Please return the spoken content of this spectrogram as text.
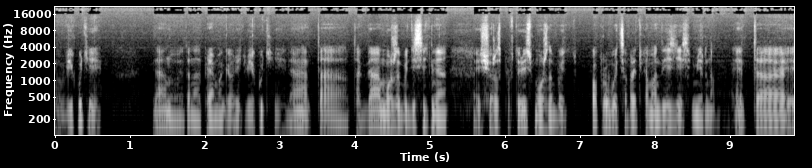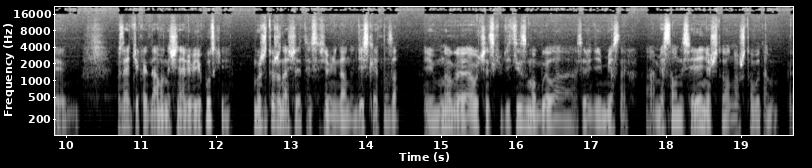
в Якутии, да, ну это надо прямо говорить, в Якутии, да, то, тогда, может быть, действительно, еще раз повторюсь, можно будет попробовать собрать команды и здесь, в Мирном. Это, э, вы знаете, когда мы начинали в Якутске, мы же тоже начали это совсем недавно, 10 лет назад. И много очень скептицизма было среди местных, а, местного населения, что ну что вы там, э,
